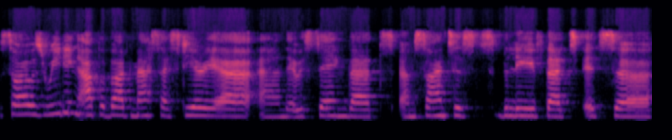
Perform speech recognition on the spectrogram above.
so I was reading up about mass hysteria, and they were saying that um, scientists believe that it's a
